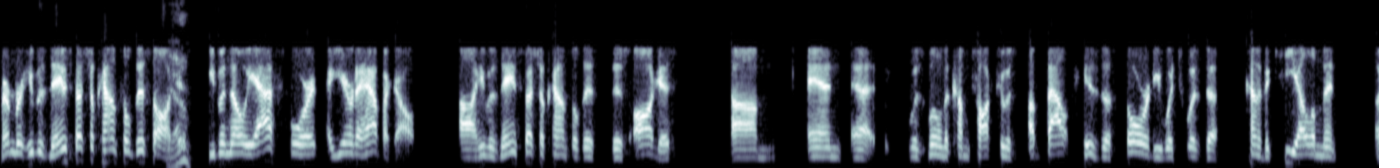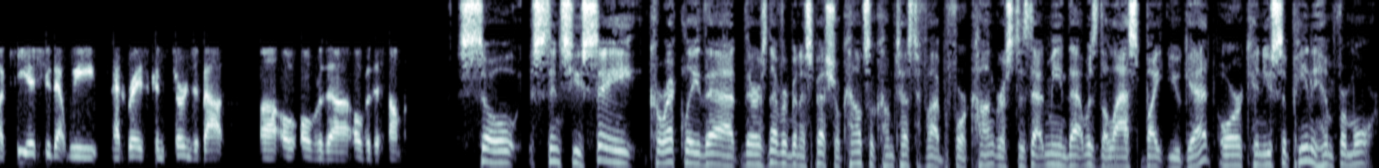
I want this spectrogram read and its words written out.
Remember, he was named special counsel this August, yeah. even though he asked for it a year and a half ago. Uh, he was named special counsel this this August, um, and uh, was willing to come talk to us about his authority, which was the kind of the key element, a key issue that we had raised concerns about uh, over the over the summer. So, since you say correctly that there's never been a special counsel come testify before Congress, does that mean that was the last bite you get, or can you subpoena him for more?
